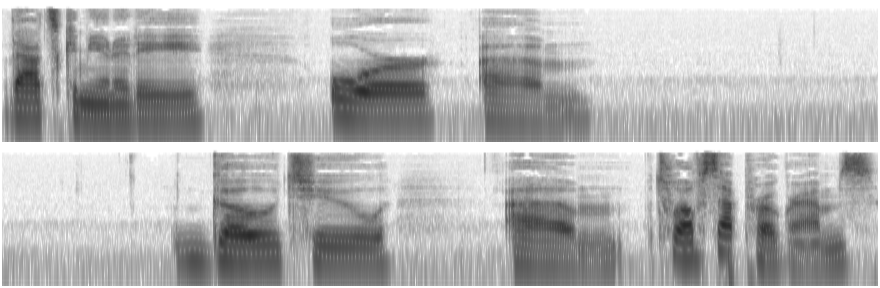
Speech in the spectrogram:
that's community, or um, go to um, 12 step programs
